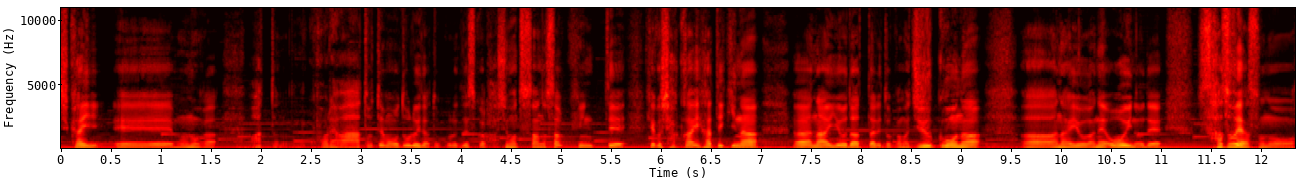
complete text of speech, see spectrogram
近い、えー、ものがあったので、ね、これはとても驚いたところですから、橋本さんの作品って結構社会派的な内容だったりとか、まあ、重厚なあ内容がね、多いので、さぞやその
